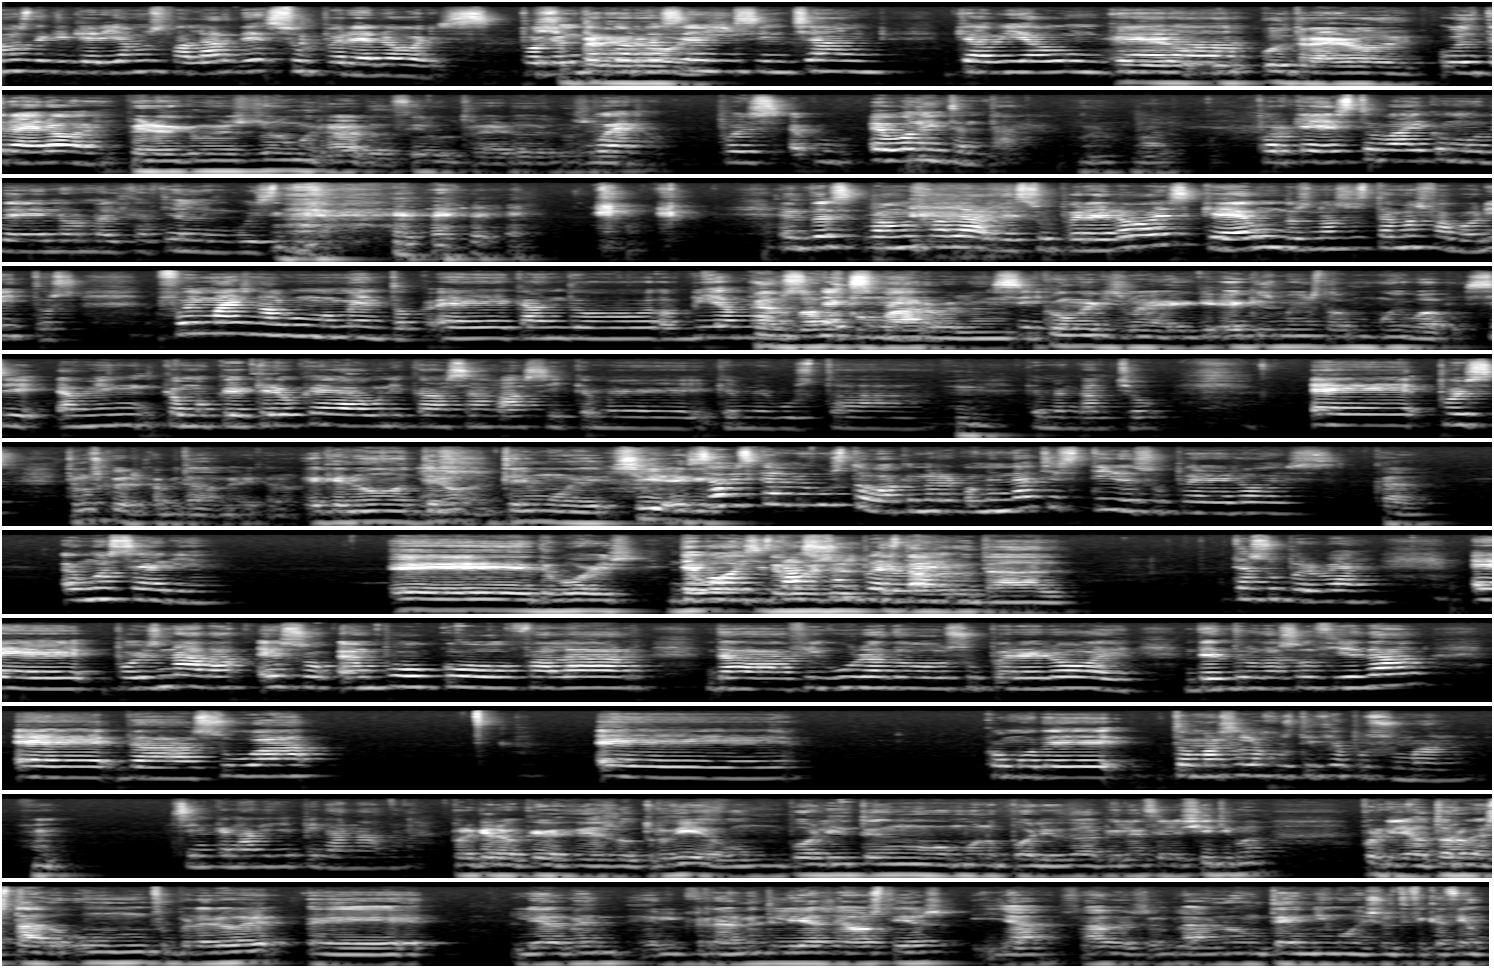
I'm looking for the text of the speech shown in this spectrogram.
falamos de que queríamos falar de superheróis. Porque non te acordas en Sinchan que había un que eh, era... Ultraheroe. Ultraheroe. Pero é que me suena moi raro decir ultraheroe. No sé. Bueno, pois pues, eh, vou bueno intentar. Bueno, vale. Porque isto vai como de normalización lingüística. entón, vamos falar de superheróis, que é un dos nosos temas favoritos. Foi máis nalgún momento, eh, cando víamos Cando estábamos con Marvel, en, sí. con X-Men, eh, X-Men estaba moi guapo. Sí, a min como que creo que é a única saga así que me, que me gusta, mm. que me enganchou. Eh, pois... Temos que ver Capitán América, non? É que non, te, non, moi... Eh, sí, é que... Sabes cal me gustou? A que me recomendaches ti de superheróis. Cal? É unha serie. Eh, The Boys. The, The está super ben. Está brutal. Está super ben. Eh, pois nada, eso é un pouco falar da figura do superheroe dentro da sociedade e eh, da súa eh, como de tomarse a justicia por su mano. Hmm. Sin que nadie lle pida nada. Porque era o que decías outro día, un poli ten o monopolio da violencia legítima porque lle otorga Estado un superheroe eh, realmente, realmente líase a hostias e ya, sabes, en plan, non ten ninguna xustificación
